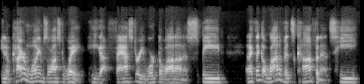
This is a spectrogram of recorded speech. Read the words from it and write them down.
you know, Kyren Williams lost weight. He got faster. He worked a lot on his speed, and I think a lot of it's confidence. He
